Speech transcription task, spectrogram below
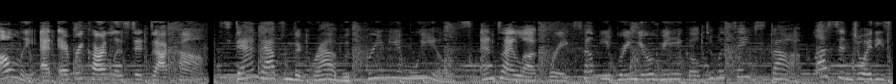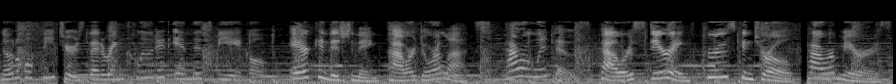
only at everycarlisted.com. Stand out from the crowd with premium wheels. Anti-lock brakes help you bring your vehicle to a safe stop. Plus, enjoy these notable features that are included in this vehicle. Air conditioning, power door locks, power windows, power steering, cruise control, power mirrors,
